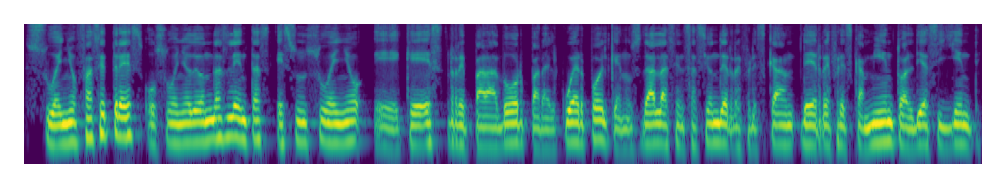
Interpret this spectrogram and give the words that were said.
Sueño fase 3 o sueño de ondas lentas es un sueño eh, que es reparador para el cuerpo, el que nos da la sensación de, refrescamiento al día siguiente,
